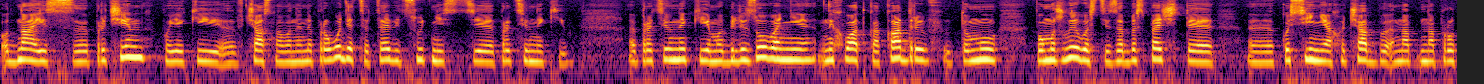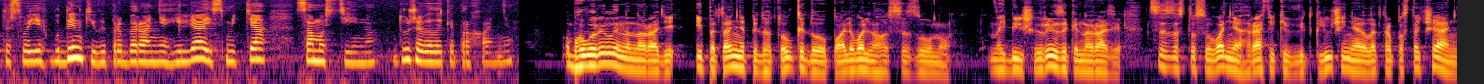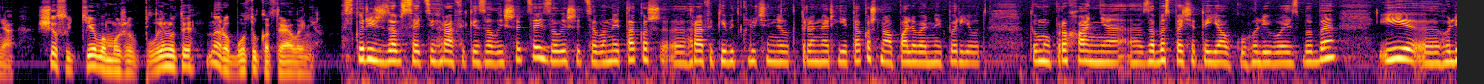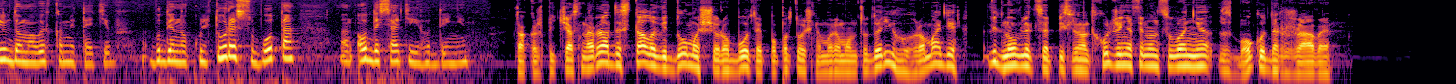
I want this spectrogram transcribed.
одна із причин, по якій е, вчасно вони не проводяться, це відсутність е, працівників. Працівники мобілізовані, нехватка кадрів, тому по можливості забезпечити е, косіння хоча б на- напроти своїх будинків і прибирання гілля і сміття самостійно. Дуже велике прохання. Обговорили на нараді і питання підготовки до опалювального сезону. Найбільші ризики наразі це застосування графіків відключення електропостачання, що суттєво може вплинути на роботу котелень. Скоріш за все, ці графіки залишаться, і залишаться вони також, е, графіки відключення електроенергії, також на опалювальний період. Тому прохання е, забезпечити явку голів ОСББ і е, голів домових комітетів. Будинок культури, субота о 10-й годині. Також під час наради стало відомо, що роботи по поточному ремонту доріг у громаді відновляться після надходження фінансування з боку держави.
